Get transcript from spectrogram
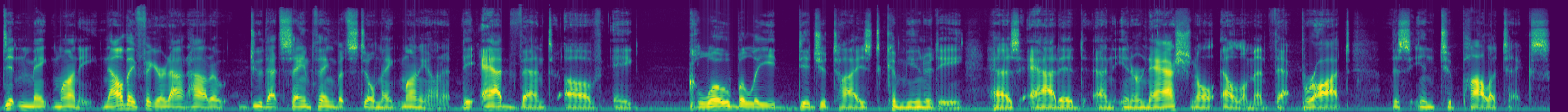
didn't make money. Now they figured out how to do that same thing but still make money on it. The advent of a globally digitized community has added an international element that brought this into politics.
